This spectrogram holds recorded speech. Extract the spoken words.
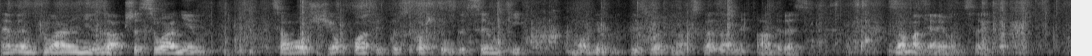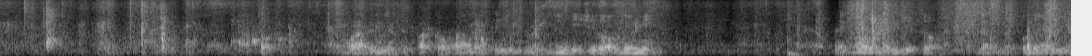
ewentualnie za przesłaniem całości opłaty plus kosztów wysyłki mogę wysłać na wskazany adres zamawiającego. ładnie wypakowane tymi różnymi zielonymi. Tego będzie to prawdopodobnie.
